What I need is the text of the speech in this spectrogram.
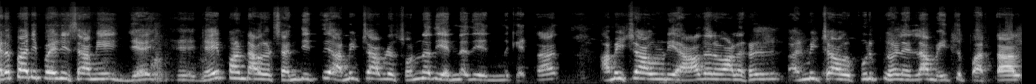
எடப்பாடி பழனிசாமி ஜெய் ஜெயபாண்டா அவர்கள் சந்தித்து அமித்ஷாவிடம் சொன்னது என்னது என்று கேட்டால் அமித்ஷாவினுடைய ஆதரவாளர்கள் அமித்ஷா குறிப்புகள் எல்லாம் வைத்து பார்த்தால்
